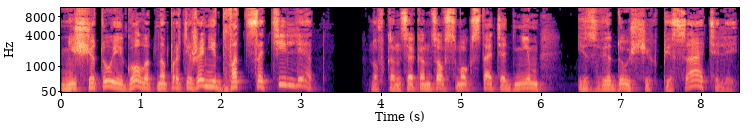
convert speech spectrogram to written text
нищету и голод на протяжении двадцати лет, но в конце концов смог стать одним из ведущих писателей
